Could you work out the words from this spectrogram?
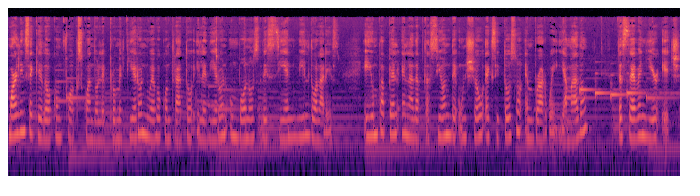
Marlene se quedó con Fox cuando le prometieron nuevo contrato y le dieron un bonus de 100 mil dólares y un papel en la adaptación de un show exitoso en Broadway llamado The Seven Year Itch.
